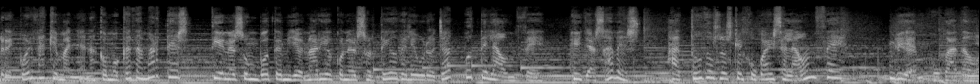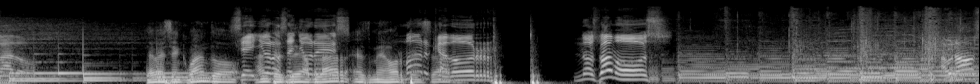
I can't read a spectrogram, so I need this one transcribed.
Recuerda que mañana, como cada martes, tienes un bote millonario con el sorteo del Eurojackpot de la 11. Y ya sabes, a todos los que jugáis a la 11, bien jugado. De vez en cuando, Señoras, antes de señores, hablar, es mejor pensar. Marcador. ¡Nos vamos! ¡Vámonos!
